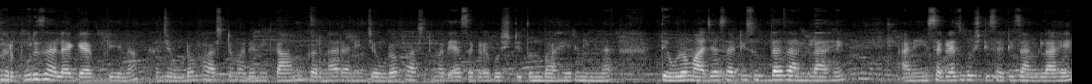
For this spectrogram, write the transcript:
भरपूर झाल्या गॅप घेणं. जेवढं फास्टमध्ये मी काम करणार आणि जेवढं फास्टमध्ये या सगळ्या गोष्टीतून बाहेर निघणार तेवढं माझ्यासाठी सुद्धा चांगलं आहे. आणि सगळ्याच गोष्टीसाठी चांगलं आहे.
